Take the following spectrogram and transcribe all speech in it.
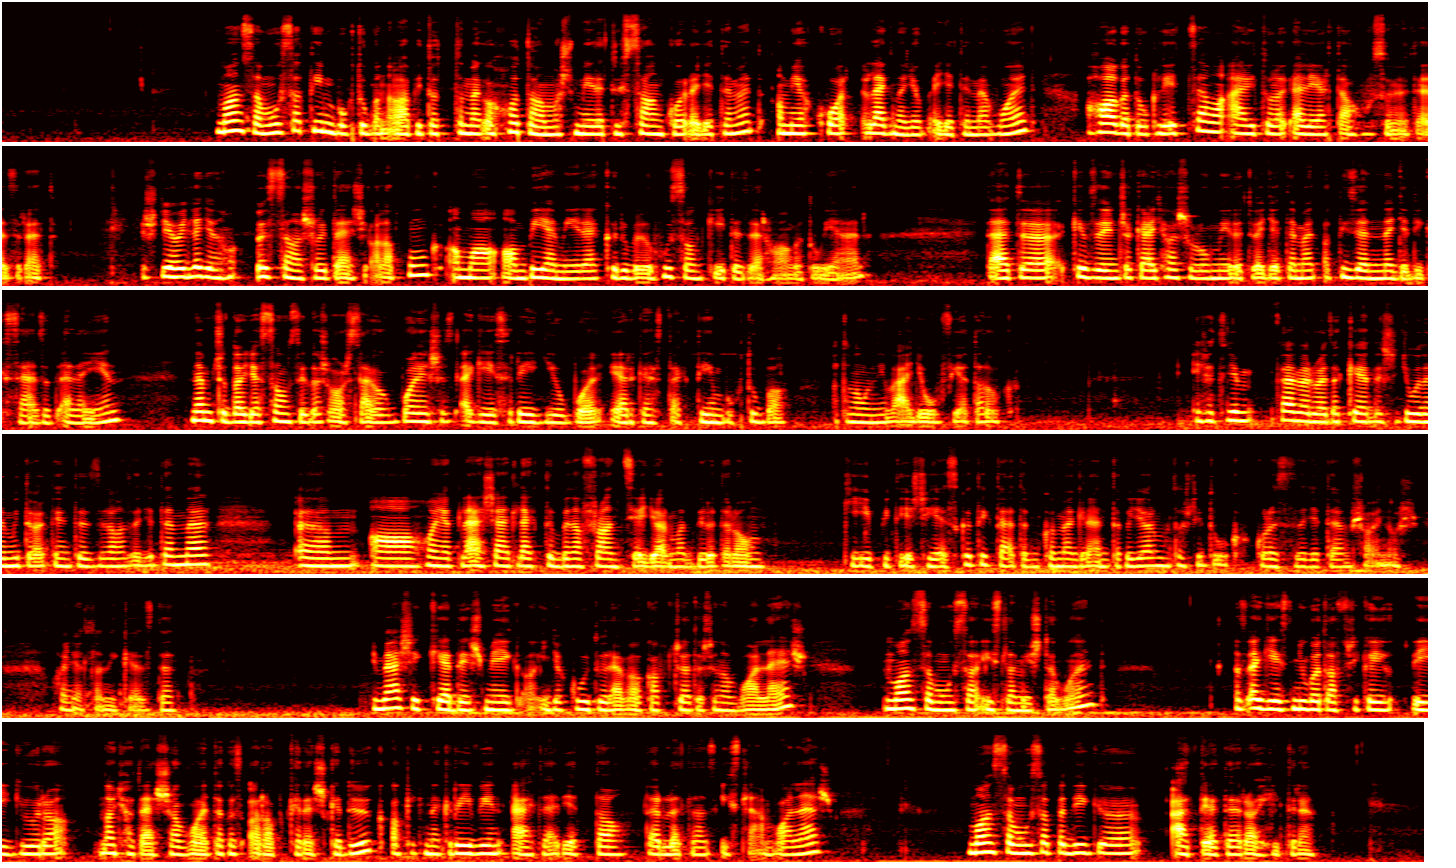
Mansa Musa Timbuktuban alapította meg a hatalmas méretű Sankor Egyetemet, ami a kor legnagyobb egyeteme volt, a hallgatók létszáma állítólag elérte a 25 ezret. És ugye, hogy legyen összehasonlítási alapunk, a ma a BME-re körülbelül 22 ezer hallgató jár. Tehát képzeljünk csak el egy hasonló méretű egyetemet a 14. század elején. Nem csoda, hogy a szomszédos országokból és az egész régióból érkeztek Timbuktuba a tanulni vágyó fiatalok. És hát ugye felmerült a kérdés, hogy jó, de mi történt ezzel az egyetemmel. A hanyatlását legtöbben a francia gyarmatbirodalom kiépítéséhez kötik, tehát amikor megjelentek a gyarmatosítók, akkor ez az egyetem sajnos hanyatlani kezdett. Egy másik kérdés még így a kultúrával kapcsolatosan a vallás. Mansa Musa iszlamista volt, az egész nyugat-afrikai régióra nagy hatással voltak az arab kereskedők, akiknek révén elterjedt a területen az iszlám vallás, Mansa Musa pedig ö, áttélt erre a hitre.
